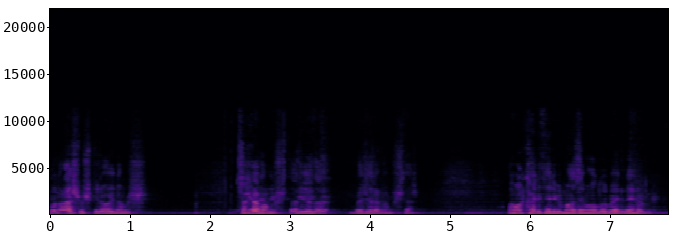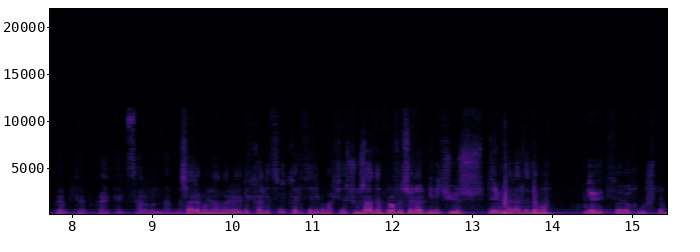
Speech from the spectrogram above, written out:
Bunu açmış biri oynamış. Takamamışlar ya evet. da becerememişler. Ama kaliteli bir malzeme olduğu belli. Tabii tabii tabii kaliteli sarımından da. Sarımından da böyle kaliteli, kaliteli bir makine. Çünkü zaten profesyonel 1200 devir herhalde değil mi? Evet. Böyle okumuştum.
